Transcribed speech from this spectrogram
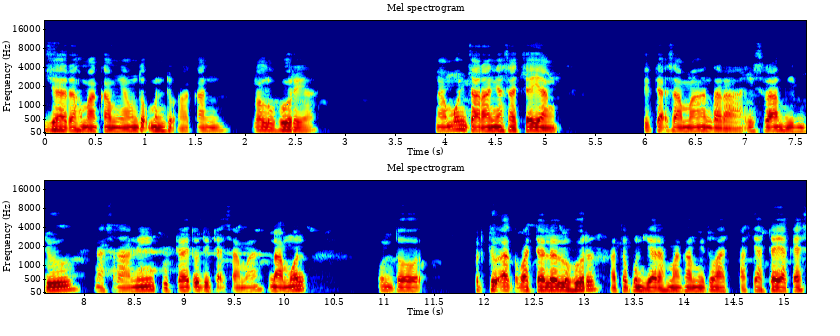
ziarah makamnya untuk mendoakan leluhur ya namun caranya saja yang tidak sama antara Islam, Hindu, Nasrani, Buddha itu tidak sama. Namun untuk berdoa kepada leluhur ataupun ziarah makam itu pasti ada ya guys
